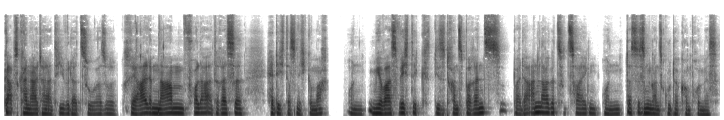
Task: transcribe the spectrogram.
gab es keine Alternative dazu. Also real im Namen, voller Adresse hätte ich das nicht gemacht. Und mir war es wichtig, diese Transparenz bei der Anlage zu zeigen. Und das ist ein ganz guter Kompromiss.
